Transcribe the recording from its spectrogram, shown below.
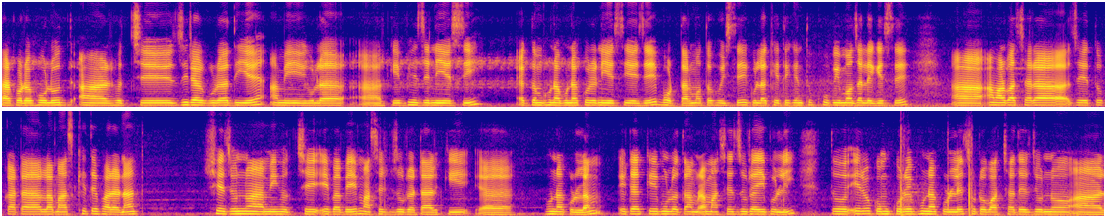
তারপরে হলুদ আর হচ্ছে জিরার গুঁড়া দিয়ে আমি এগুলা আর কি ভেজে নিয়েছি। একদম ভুনা ভুনা করে নিয়েছি। এই যে ভর্তার মতো হয়েছে এগুলা খেতে কিন্তু খুবই মজা লেগেছে। আমার বাচ্চারা যেহেতু কাটালা মাছ খেতে পারে না, সেজন্য আমি হচ্ছে এভাবে মাছের জোড়াটা আর কি ভুনা করলাম। এটাকে মূলত আমরা মাছের জুড়াই বলি। তো এরকম করে ভুনা করলে ছোট বাচ্চাদের জন্য আর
